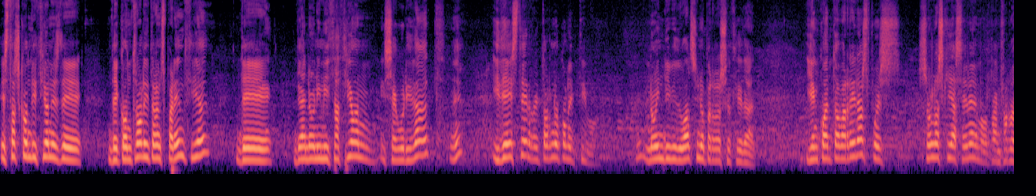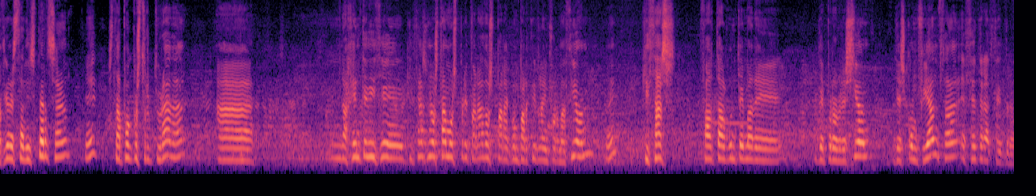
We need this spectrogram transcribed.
estas condiciones de, control y transparencia, de de anonimización y seguridad ¿eh? Y de este retorno colectivo, no individual sino para la sociedad. Y en cuanto a barreras, pues son las que ya sabemos, la información está dispersa, ¿eh? está poco estructurada, ah, la gente dice quizás no estamos preparados para compartir la información, ¿eh? quizás falta algún tema de, de progresión, desconfianza, etcétera, etcétera.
